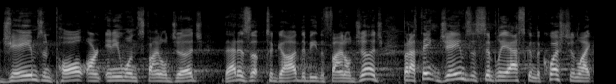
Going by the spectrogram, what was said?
James and Paul aren't anyone's final judge. That is up to God to be the final judge. But I think James is simply asking the question like,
